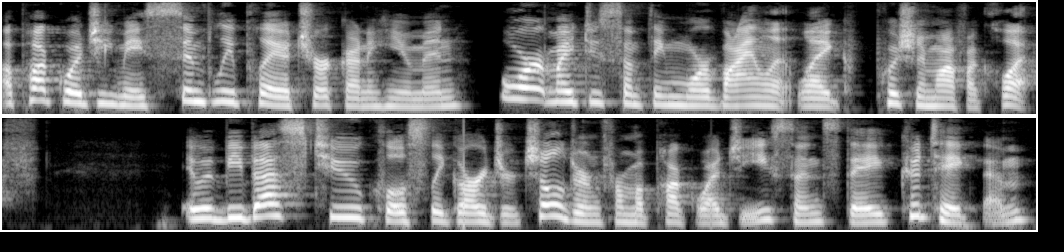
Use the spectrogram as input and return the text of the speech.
a Pukwudgie may simply play a trick on a human, or it might do something more violent like push him off a cliff. It would be best to closely guard your children from a Pukwudgie since they could take them.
